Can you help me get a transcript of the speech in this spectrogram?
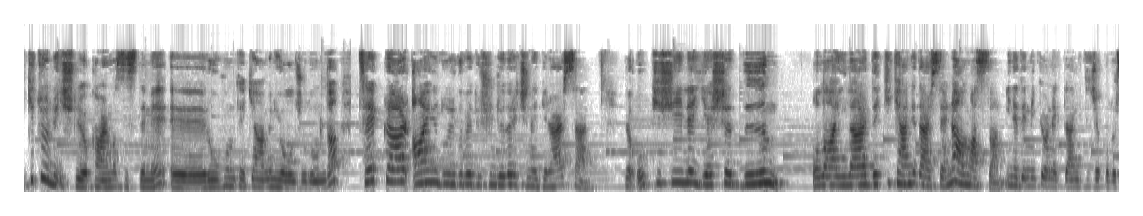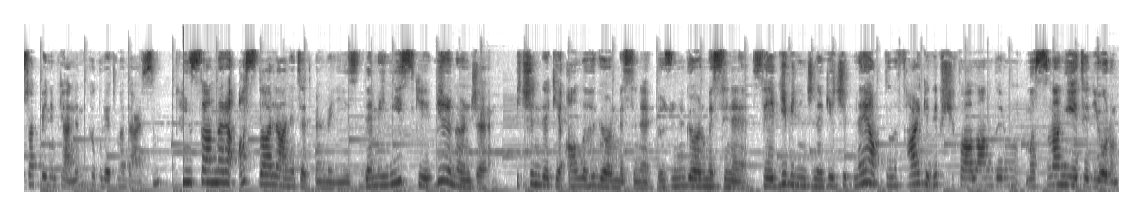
iki türlü işliyor karma sistemi e, ruhun tekamül yolculuğunda. Tekrar aynı duygu ve düşünceler içine girersen ve o kişiyle yaşadığın olaylardaki kendi derslerini almazsan, yine deminki örnekten gidecek olursak benim kendimi kabul etme dersim. İnsanlara asla lanet etmemeliyiz. Demeliyiz ki bir an önce içindeki Allah'ı görmesine, özünü görmesine, sevgi bilincine geçip ne yaptığını fark edip şifalandırmasına niyet ediyorum.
